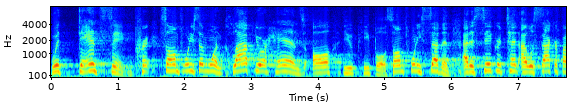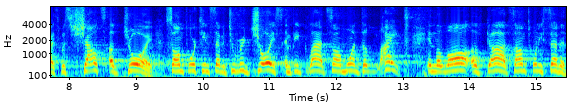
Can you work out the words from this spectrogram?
with dancing. Pra- Psalm 47:1, clap your hands, all you people. Psalm 27, at his sacred tent I will sacrifice with shouts of joy. Psalm 14:7, to rejoice and be glad. Psalm 1, delight in the law of God. Psalm 27,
